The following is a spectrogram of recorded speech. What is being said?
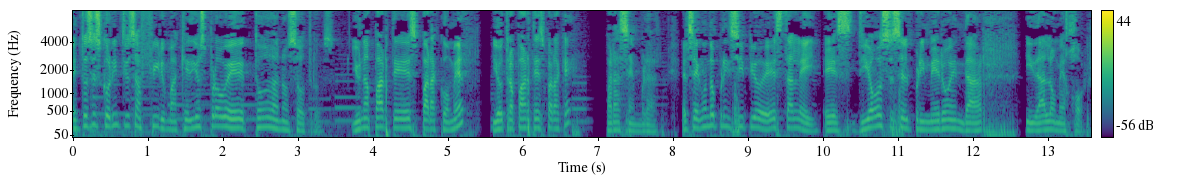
Entonces Corintios afirma que Dios provee todo a nosotros. Y una parte es para comer y otra parte es para qué? Para sembrar. El segundo principio de esta ley es Dios es el primero en dar y da lo mejor.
